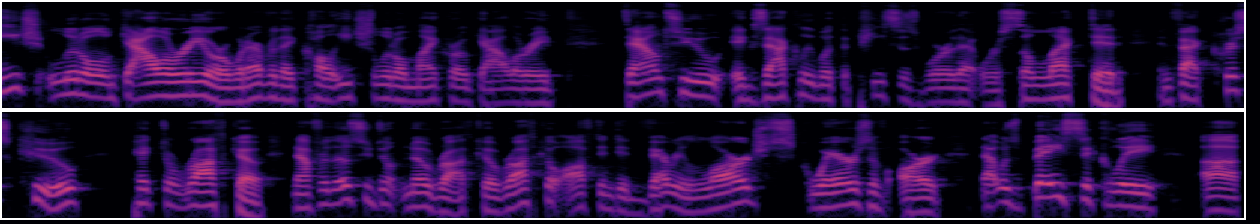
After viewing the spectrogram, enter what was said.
each little gallery or whatever they call each little micro gallery down to exactly what the pieces were that were selected. In fact, Chris Koo picked a Rothko. Now, for those who don't know Rothko, Rothko often did very large squares of art that was basically uh,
